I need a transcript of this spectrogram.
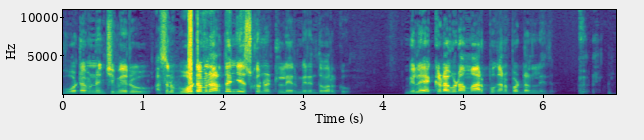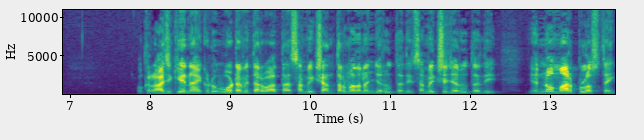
ఓటమి నుంచి మీరు అసలు ఓటమిని అర్థం చేసుకున్నట్లు లేరు మీరు ఇంతవరకు. మీలో ఎక్కడా కూడా మార్పు కనపడడం లేదు. ఒక రాజకీయ నాయకుడు ఓటమి తర్వాత సమీక్ష అంతర్మదనం జరుగుతుంది సమీక్ష జరుగుతుంది ఎన్నో మార్పులు వస్తాయి.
